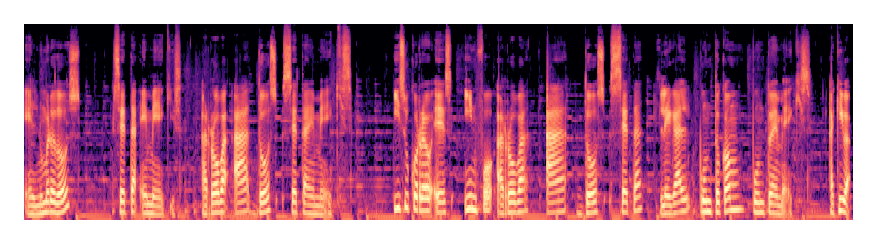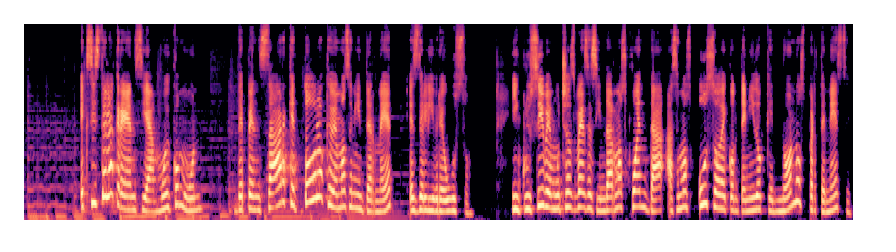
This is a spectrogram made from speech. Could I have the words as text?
el número 2 ZMX, arroba A2ZMX. Y su correo es info arroba A2Zlegal.com.mx. Aquí va. Existe la creencia muy común de pensar que todo lo que vemos en Internet es de libre uso. Inclusive muchas veces sin darnos cuenta hacemos uso de contenido que no nos pertenece.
